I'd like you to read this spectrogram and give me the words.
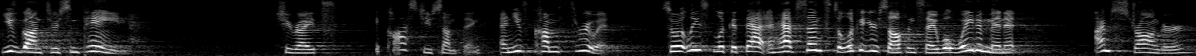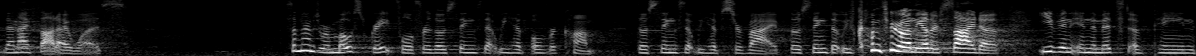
you've gone through some pain. She writes, It cost you something, and you've come through it. So at least look at that and have sense to look at yourself and say, Well, wait a minute, I'm stronger than I thought I was. Sometimes we're most grateful for those things that we have overcome those things that we have survived, those things that we've come through on the other side of, even in the midst of pain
